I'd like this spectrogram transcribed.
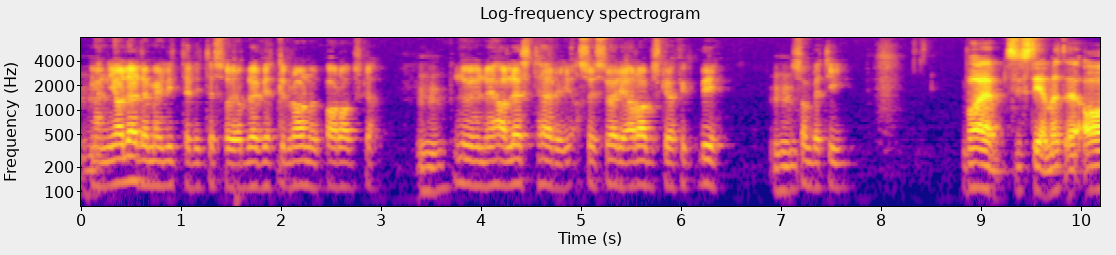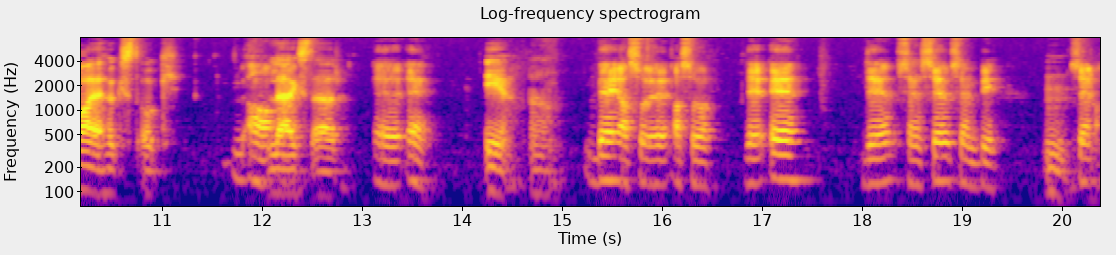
Mm. Men jag lärde mig lite, lite så jag blev jättebra nu på arabiska. Mhm. Nu när jag har läst här i, alltså i Sverige arabiska, jag fick B Mhm. som betyg. Vad är systemet? A är högst och Ja, lägst är eh, E. E? Ja. B alltså, eh, alltså det är E, D, sen C, sen B. Mm. Sen A.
